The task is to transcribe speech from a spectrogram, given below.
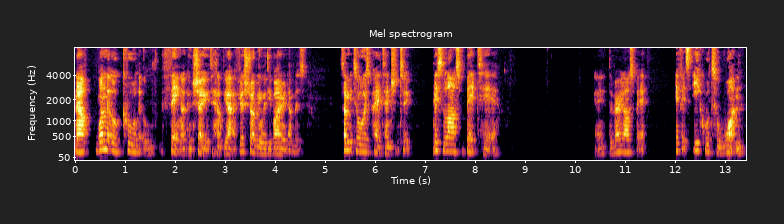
Now, one little cool little thing I can show you to help you out if you're struggling with your binary numbers, something to always pay attention to. This last bit here, okay, the very last bit, if it's equal to 1,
